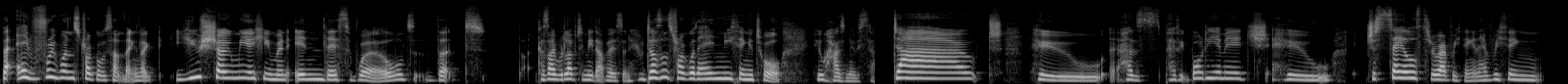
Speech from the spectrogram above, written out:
But everyone struggles with something. Like you show me a human in this world that because I would love to meet that person who doesn't struggle with anything at all, who has no self doubt, who has perfect body image, who just sails through everything and everything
